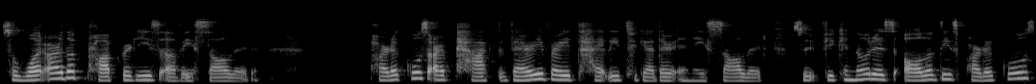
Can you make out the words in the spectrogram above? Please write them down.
So what are the properties of a solid? Particles are packed very, very tightly together in a solid. So if you can notice all of these particles,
